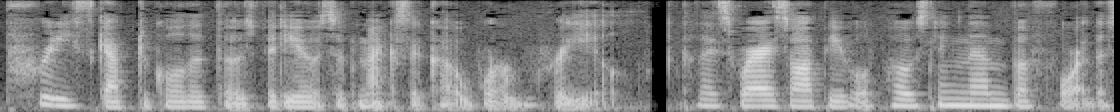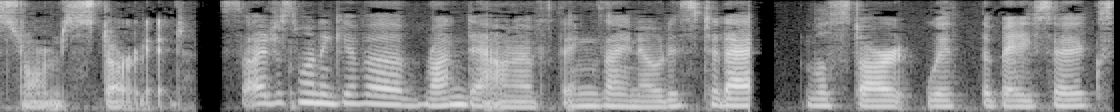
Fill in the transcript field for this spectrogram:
pretty skeptical that those videos of Mexico were real, because I swear I saw people posting them before the storm started. So I just want to give a rundown of things I noticed today. We'll start with the basics.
